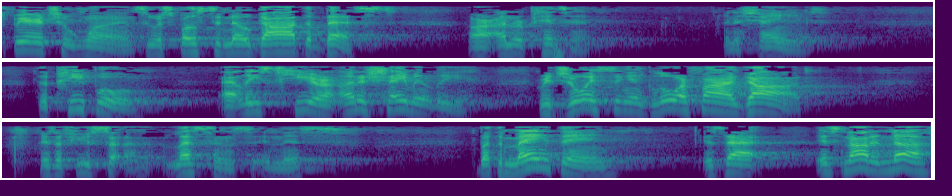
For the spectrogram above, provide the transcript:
spiritual ones who are supposed to know God the best are unrepentant and ashamed. The people, at least here, are unashamedly rejoicing and glorifying God. There's a few lessons in this. But the main thing is that it's not enough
